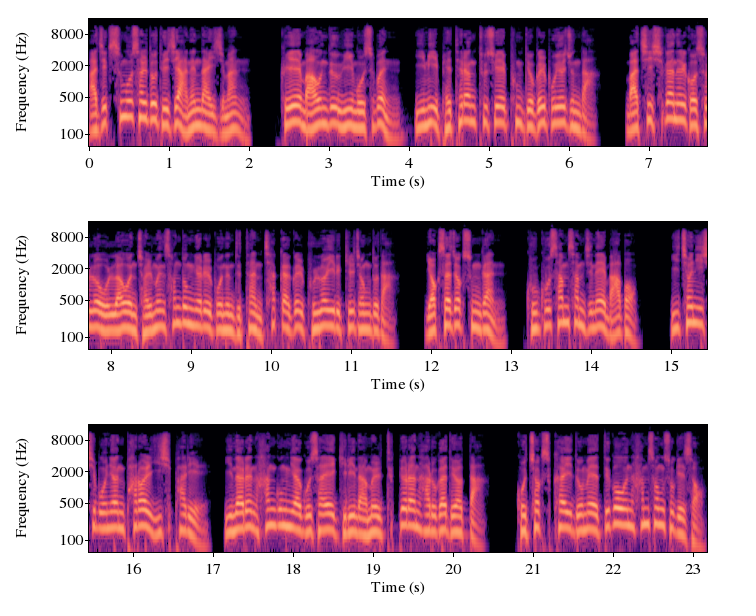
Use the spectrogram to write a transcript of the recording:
아직 스무 살도 되지 않은 나이지만 그의 마운드 위 모습은 이미 베테랑 투수의 품격을 보여준다. 마치 시간을 거슬러 올라온 젊은 선동열을 보는 듯한 착각을 불러일으킬 정도다. 역사적 순간 9933진의 마법 2025년 8월 28일 이날은 한국 야구사의 길이 남을 특별한 하루가 되었다. 고척 스카이돔의 뜨거운 함성 속에서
